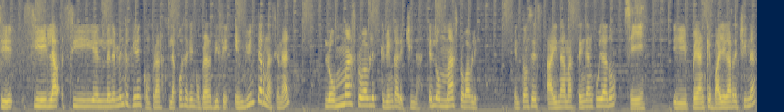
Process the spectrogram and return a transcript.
si, si, la, si el elemento que quieren comprar, la cosa que quieren comprar dice envío internacional, lo más probable es que venga de China. Es lo más probable. Entonces ahí nada más tengan cuidado. Sí. Y vean que va a llegar de China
